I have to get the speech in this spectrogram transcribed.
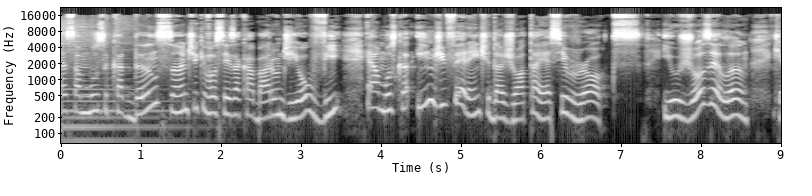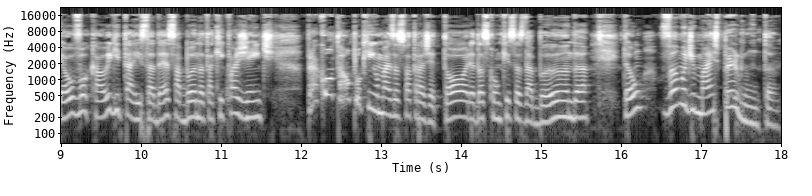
Essa música dançante que vocês acabaram de ouvir é a música Indiferente da JS Rocks. E o Joselan, que é o vocal e guitarrista dessa banda, tá aqui com a gente para contar um pouquinho mais da sua trajetória, das conquistas da banda. Então, vamos de mais pergunta.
